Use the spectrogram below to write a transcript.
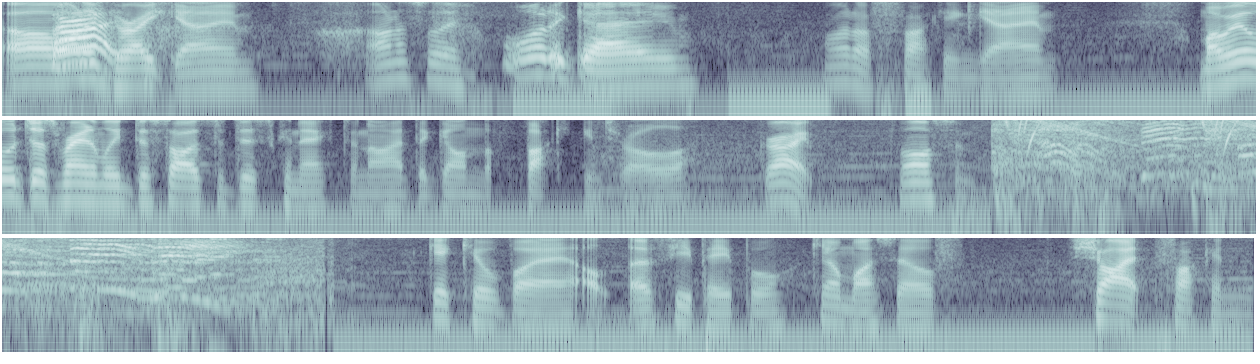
oh, what a great game. Honestly, What a game. what a fucking game. My wheel just randomly decides to disconnect and I had to go on the fucking controller. Great. Awesome. Get killed by a, a few people. Kill myself. Shite fucking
